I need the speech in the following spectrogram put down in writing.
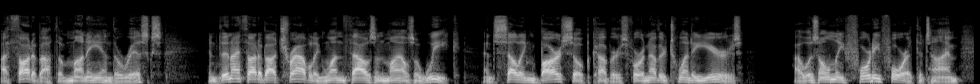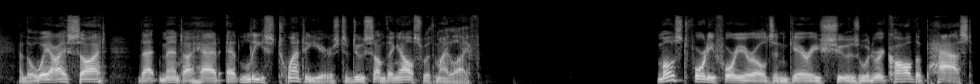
I thought about the money and the risks, and then I thought about traveling 1,000 miles a week and selling bar soap covers for another 20 years. I was only 44 at the time, and the way I saw it, that meant I had at least 20 years to do something else with my life. Most 44 year olds in Gary's shoes would recall the past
